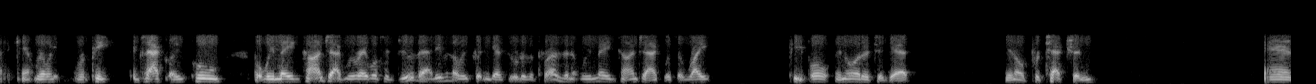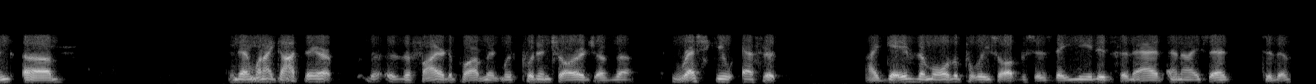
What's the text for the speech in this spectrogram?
I can't really repeat exactly who, but we made contact. We were able to do that, even though we couldn't get through to the president. We made contact with the right people in order to get, you know, protection. And, um, and then when I got there, the, the fire department was put in charge of the rescue effort. I gave them all the police officers they needed for that, and I said to the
